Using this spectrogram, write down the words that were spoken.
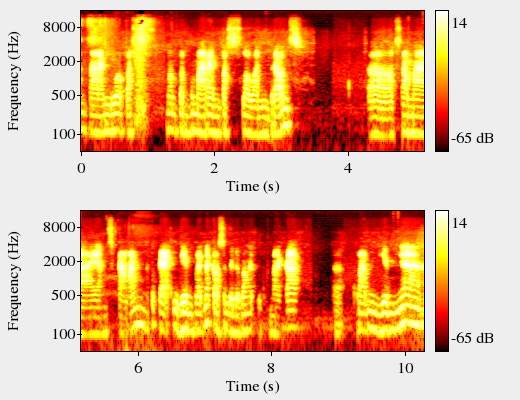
antara gua pas nonton kemarin pas lawan Browns uh, sama yang sekarang itu kayak gameplaynya kerasa beda banget gitu. Mereka uh, run gamenya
